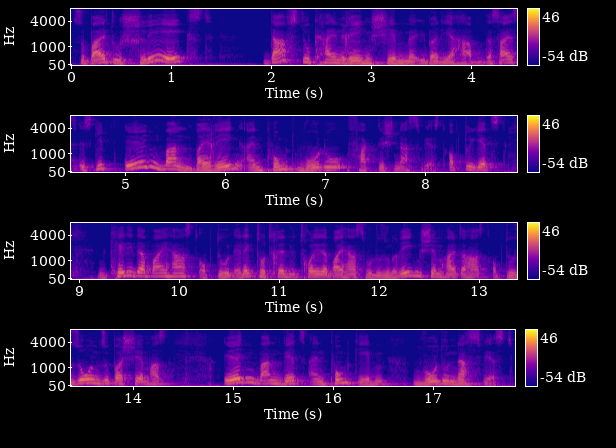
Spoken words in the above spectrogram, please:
sobald du schlägst, darfst du keinen Regenschirm mehr über dir haben. Das heißt, es gibt irgendwann bei Regen einen Punkt, wo du faktisch nass wirst. Ob du jetzt einen Caddy dabei hast, ob du einen Elektro-Trolley dabei hast, wo du so einen Regenschirmhalter hast, ob du so einen Superschirm hast, irgendwann wird es einen Punkt geben, wo du nass wirst.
